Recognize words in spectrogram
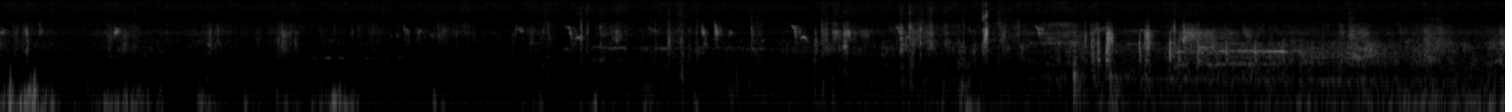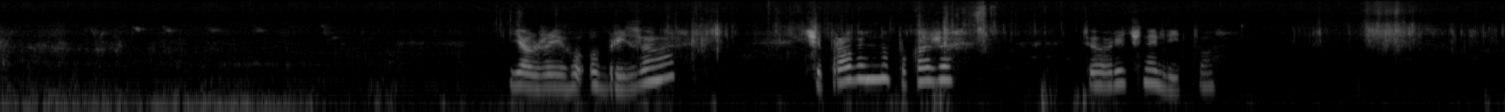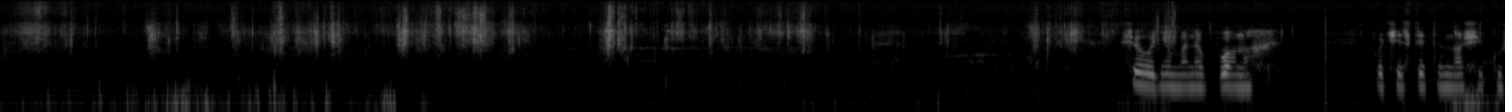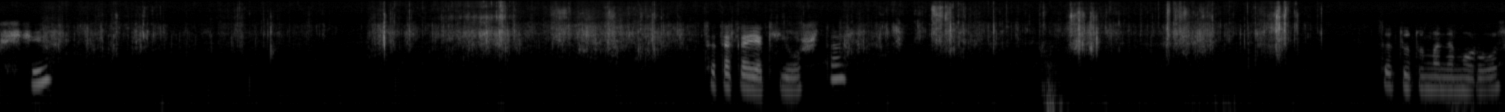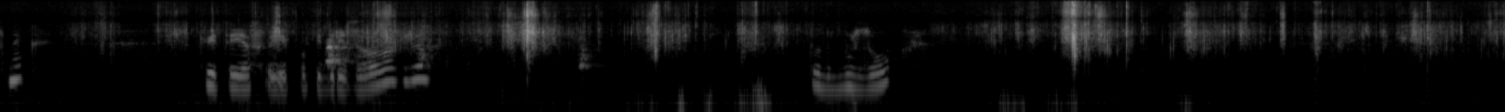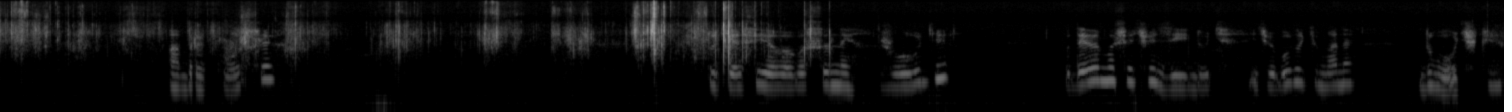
Я вже його обрізала. Чи правильно покаже цьогорічне літо. Сьогодні в мене в планах почистити наші кущі. Це таке як юшта. Це тут у мене морозник. Квіти я свої попідрізала вже. Тут бузок. Абрикоси. Тут я сіяла восени жолуді. Подивимося, чи зійдуть і чи будуть у мене дубочки.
